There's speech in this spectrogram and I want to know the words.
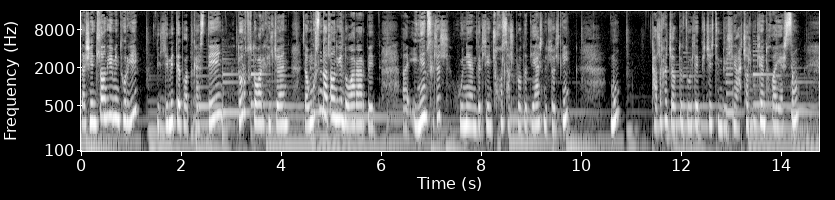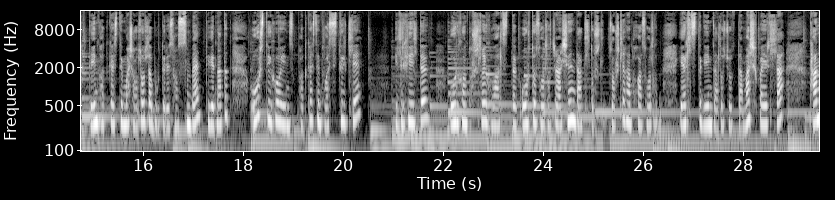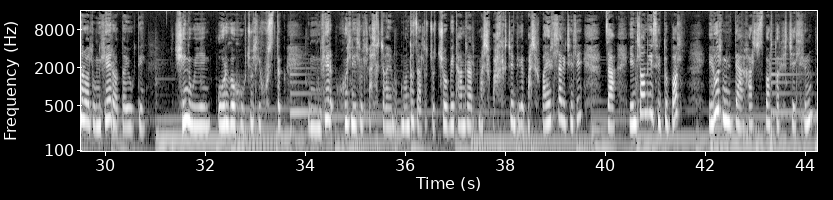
За шинэ 7 хоногийн минь төргий Limited podcast-ийн 4 дахь дугаар эхэлж байна. За өнгөрсөн 7 хоногийн дугаараар бид инээмсэглэл хүний амьдралын чухал салбаруудад яаж нөлөөлдгийг мөн талархаж явдаг зүйлээ бичиж тэмдэглэхийн ач холбогдлын тухай ярьсан. Тэгээ энэ подкастыг маш олоола бүгдээрээ сонссон байна. Тэгээд надад өөрсдийнхөө энэ подкастын тухай сэтгэлдээ илэрхийлдэг, өөрийнхөө туршлагыг хуваалцдаг, өөртөө суулгаж байгаа шинэ дадал зуршлынхаа тухай суулгад ярилцдаг ийм залуучуудаа маш их баярлалаа. Та нар бол үнэхээр одоо юу гэдэг шинэ үеийн өөрийгөө хөгжүүлэхийг хүсдэг юм үнэхээр хөл нийлүүлж алхаж байгаа юм мундаг залуучууд шүү. Би та нараар маш их бахархаж байна. Тэгээд маш их баярлалаа гэж хэлье. За, энэ 7 өдрийн сэдв бол эрүүл мэндэд анхаарч спортоор хичээлэх нь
